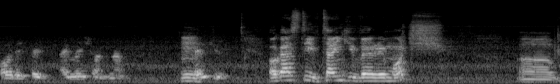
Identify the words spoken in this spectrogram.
all the things I mentioned now? Mm. Thank you. Okay, Steve, thank you very much. Um,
